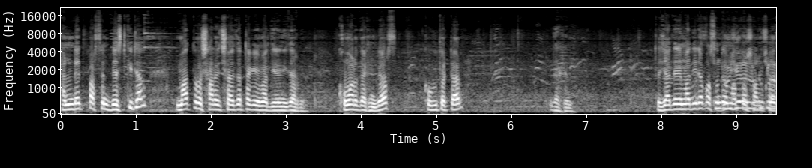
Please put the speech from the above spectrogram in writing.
হান্ড্রেড পার্সেন্ট বেস্ট কিটেল মাত্র সাড়ে ছয় হাজার টাকা এই মাদিটা নিতে পারবেন। ক্ষমার দেখেন বিয়ার্স কবুতরটার দেখেন। তো যাদের এই মাদিরা পছন্দ ছয়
